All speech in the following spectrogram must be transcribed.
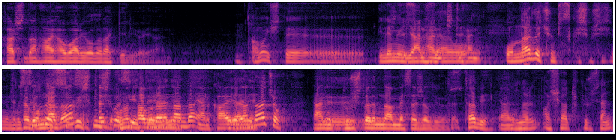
karşıdan hay havari olarak geliyor yani. Ama işte e, bilemiyorsunuz. İşte yani hani işte o- hani- onlar da çünkü sıkışmış. Şimdi Mısır tabii da onlar daha sıkışmış tabii onun tavırlarından yani. da yani Kahire'den Yani- daha çok yani duruşlarından mesaj alıyoruz. Tabii. Yani Onların aşağı tükürsen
